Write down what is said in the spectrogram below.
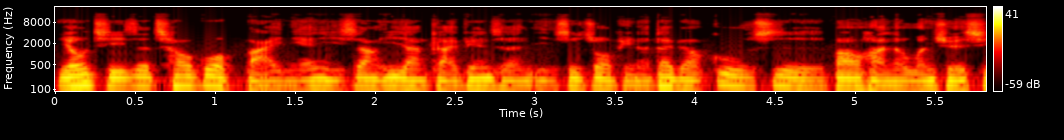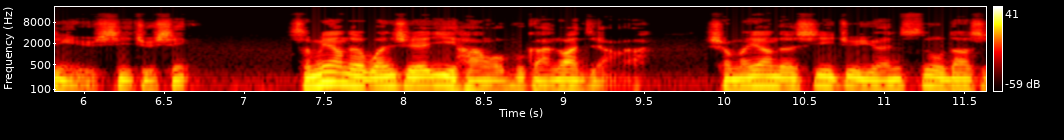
尤其是超过百年以上依然改编成影视作品的，代表故事包含了文学性与戏剧性。什么样的文学意涵我不敢乱讲了，什么样的戏剧元素倒是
